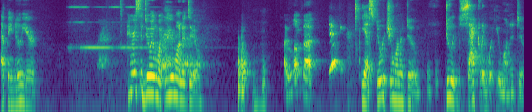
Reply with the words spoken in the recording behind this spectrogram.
Happy New Year. Here's to doing what you want to do. Mhm. I love that. Yay! Yes, do what you want to do. Do exactly what you want to do.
